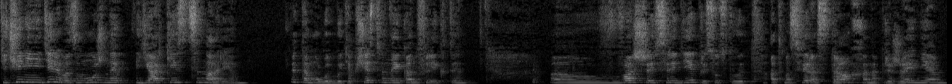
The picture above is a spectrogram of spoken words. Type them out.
в течение недели возможны яркие сценарии. Это могут быть общественные конфликты. Э, в вашей среде присутствует атмосфера страха, напряжения.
